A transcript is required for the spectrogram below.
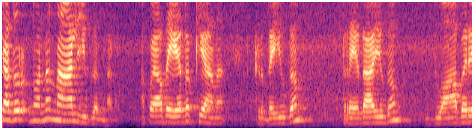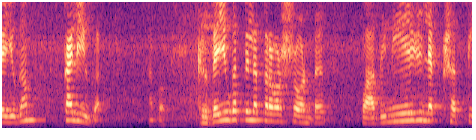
ചതുർ എന്ന് പറഞ്ഞാൽ നാല് യുഗങ്ങൾ. അപ്പോൾ അത് ഏതൊക്കെയാണ്? കൃതയുഗം ത്രേതായുഗം ദ്വാപരയുഗം കലിയുഗം. അപ്പോൾ കൃതയുഗത്തിൽ എത്ര വർഷമുണ്ട്? പതിനേഴ് ലക്ഷത്തി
